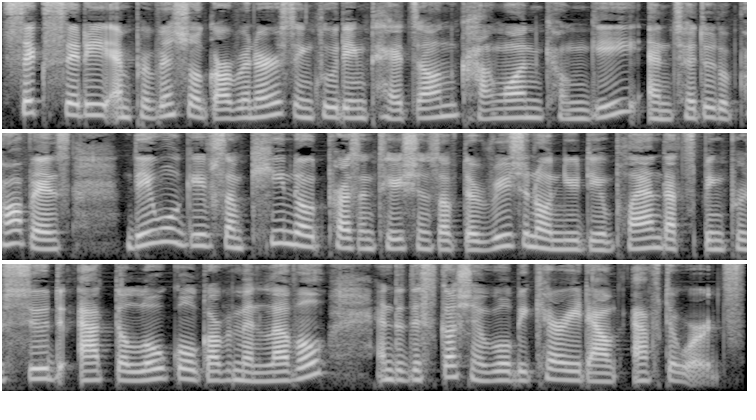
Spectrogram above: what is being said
six city and provincial governors, including Daejeon, Gangwon, Gyeonggi, and Jeju-do province, they will give some keynote presentations of the regional New Deal plan that's being pursued at the local government level, and the discussion will be carried out afterwards.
